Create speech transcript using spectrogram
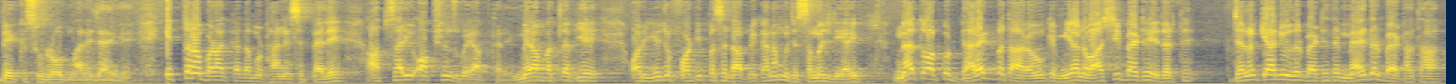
بے قصور لوگ مارے جائیں گے۔ اتنا بڑا قدم اٹھانے سے پہلے آپ ساری آپشنز وہ آپ کریں۔ میرا مطلب یہ اور یہ جو فورٹی پرسنٹ آپ نے کہا نا، مجھے سمجھ نہیں آئی۔ میں تو آپ کو ڈائریکٹ بتا رہا ہوں کہ میاں نواز شریف بیٹھے ادھر تھے۔ جنرل کیا نہیں ادھر بیٹھے تھے، میں ادھر بیٹھا تھا۔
